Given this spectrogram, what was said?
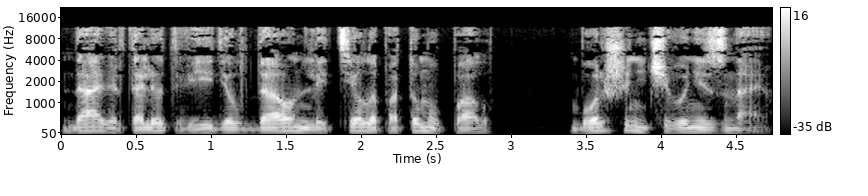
Да, вертолет видел, да, он летел, а потом упал. Больше ничего не знаю.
